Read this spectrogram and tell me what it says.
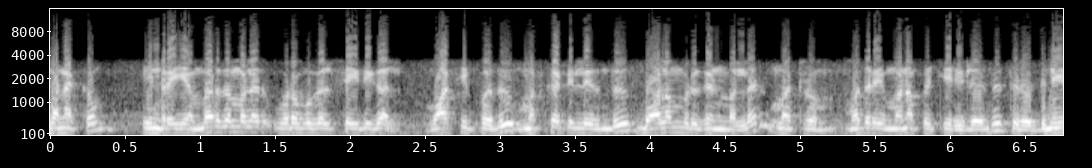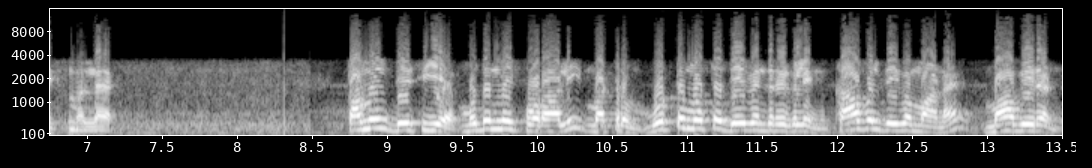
வணக்கம். இன்றைய மருதமலர் உறவுகள் செய்திகள். வாசிப்பது மஸ்கட்டிலிருந்து பாலமுருகன் மல்லர் மற்றும் மதுரை மணப்பச்சேரியிலிருந்து திரு தினேஷ் மல்லர். தமிழ் தேசிய முதன்மை போராளி மற்றும் ஒட்டுமொத்த தேவேந்திரர்களின் காவல் தெய்வமான மாவீரன்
